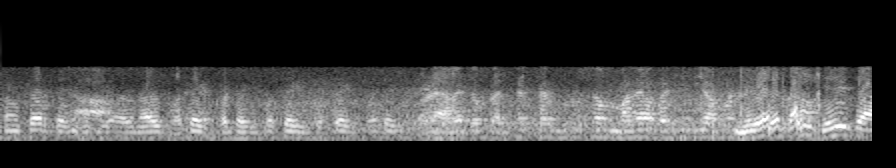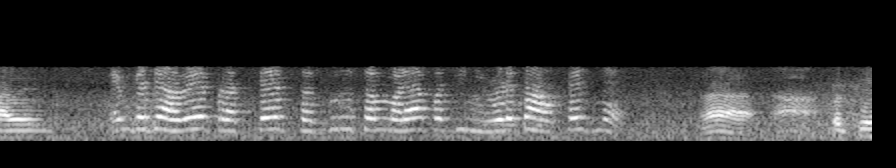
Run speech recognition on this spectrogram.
સંસાર એમ કે છે હવે પ્રત્યેક સદગુરુ સમ મળ્યા પછી નિવેડે તો આવશે જ ને. હા. પણ તે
